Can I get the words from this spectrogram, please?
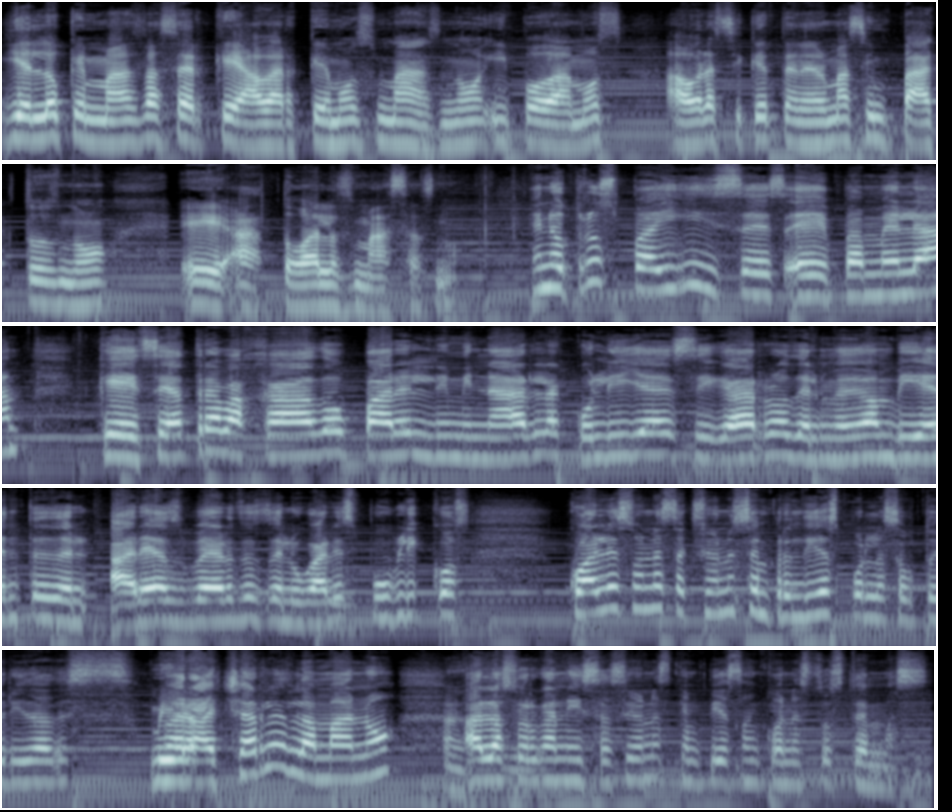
y es lo que más va a hacer que abarquemos más, ¿no? Y podamos ahora sí que tener más impactos, ¿no? Eh, a todas las masas, ¿no? En otros países, eh, Pamela, que se ha trabajado para eliminar la colilla de cigarro del medio ambiente, de áreas verdes, de lugares públicos, ¿cuáles son las acciones emprendidas por las autoridades para echarles la mano a las organizaciones que empiezan con estos temas?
